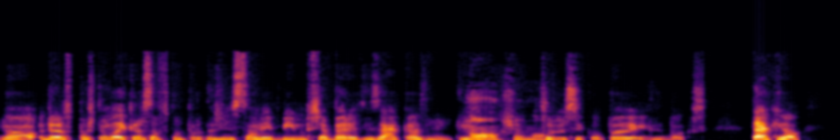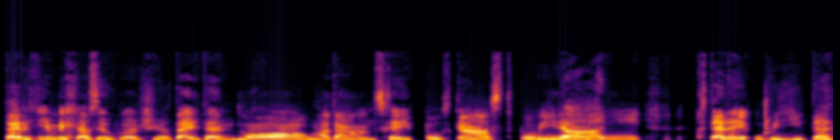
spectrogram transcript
no do rozpočtu Microsoftu, protože Sony by jim přebere ty zákazníky, No, ovšem, no. co by si koupili Xbox. Tak jo, tady tím bych asi ukončil tady ten dlouhatánský podcast, povídání, který uvidíte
